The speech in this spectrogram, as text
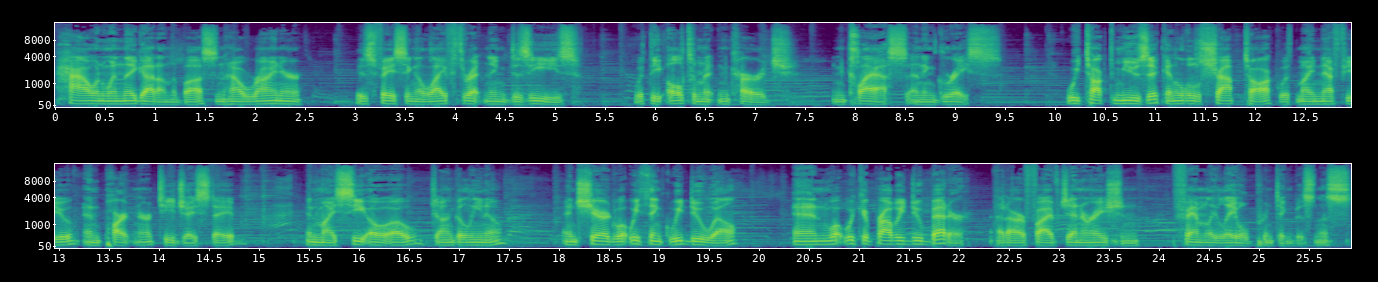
how and when they got on the bus and how Reiner is facing a life threatening disease with the ultimate in courage, in class, and in grace. We talked music and a little shop talk with my nephew and partner, TJ Stabe, and my COO, John Galino, and shared what we think we do well and what we could probably do better at our five generation family label printing business.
